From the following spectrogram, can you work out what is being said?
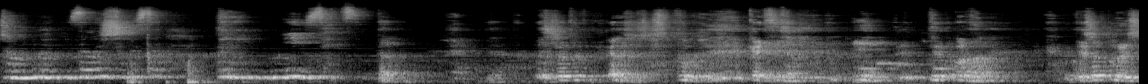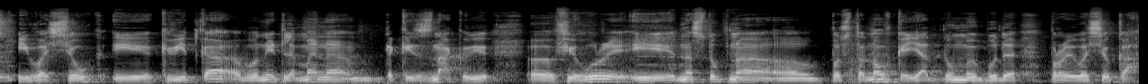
що мені залишилося І Васюк, і Квітка вони для мене такі знакові е, фігури. І наступна е, постановка, я думаю, буде про Івасюка.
